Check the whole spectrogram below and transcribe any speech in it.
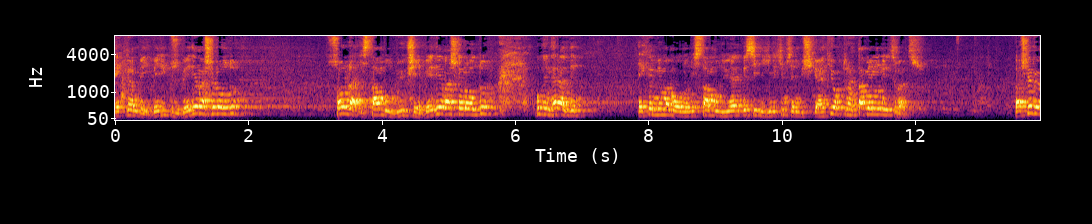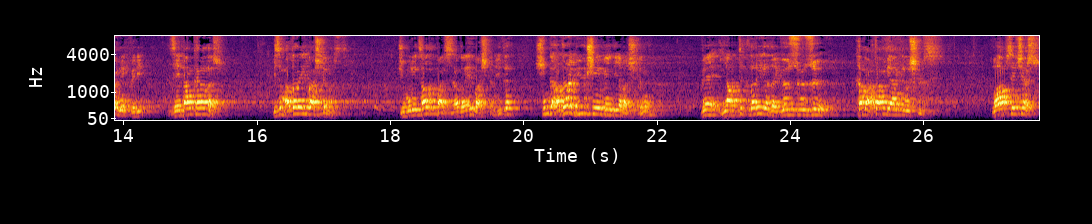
Ekrem Bey Beylikdüzü belediye başkanı oldu. Sonra İstanbul Büyükşehir Belediye Başkanı oldu. Bugün herhalde Ekrem İmamoğlu'nun İstanbul'u yönetmesiyle ilgili kimsenin bir şikayeti yoktur. Hatta memnuniyeti vardır. Başka bir örnek vereyim. Zeydan Karalar. Bizim Adana İl Başkanımızdı. Cumhuriyet Halk Partisi'nin Adana İl Başkanıydı. Şimdi Adana Büyükşehir Belediye Başkanı. Ve yaptıklarıyla da göğsümüzü kabartan bir arkadaşımız. Vahap Seçer.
